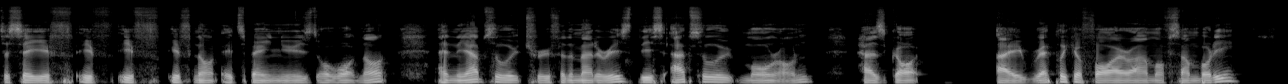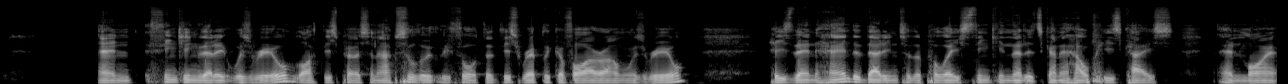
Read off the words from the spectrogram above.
to see if if if if not it's being used or whatnot. And the absolute truth of the matter is, this absolute moron has got a replica firearm off somebody and thinking that it was real, like this person absolutely thought that this replica firearm was real. He's then handed that into the police, thinking that it's going to help his case and my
